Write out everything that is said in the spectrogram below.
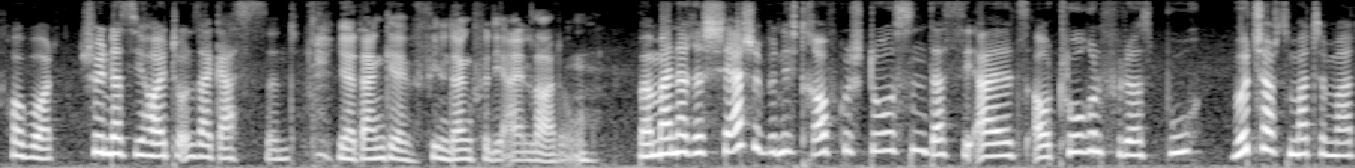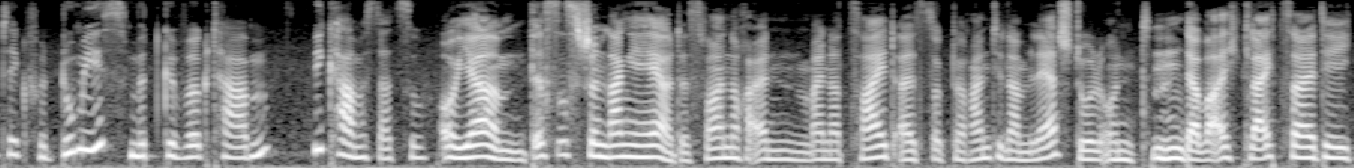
Frau Bord, schön, dass Sie heute unser Gast sind. Ja, danke. Vielen Dank für die Einladung. Bei meiner Recherche bin ich darauf gestoßen, dass Sie als Autorin für das Buch Wirtschaftsmathematik für Dummies mitgewirkt haben. Wie kam es dazu? Oh ja, das ist schon lange her. Das war noch in meiner Zeit als Doktorandin am Lehrstuhl und mh, hm, da war ich gleichzeitig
